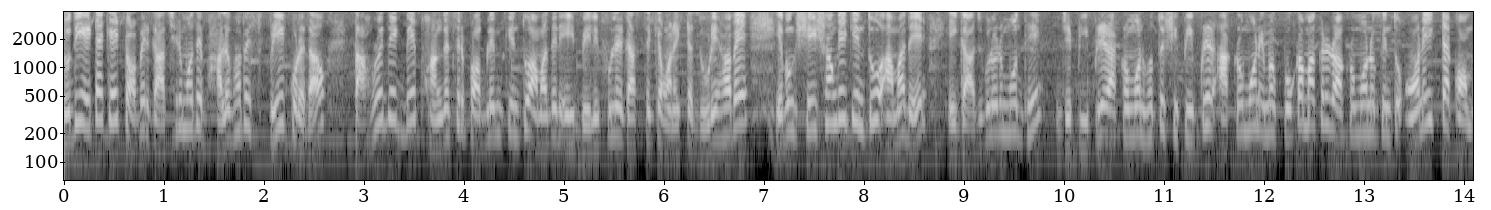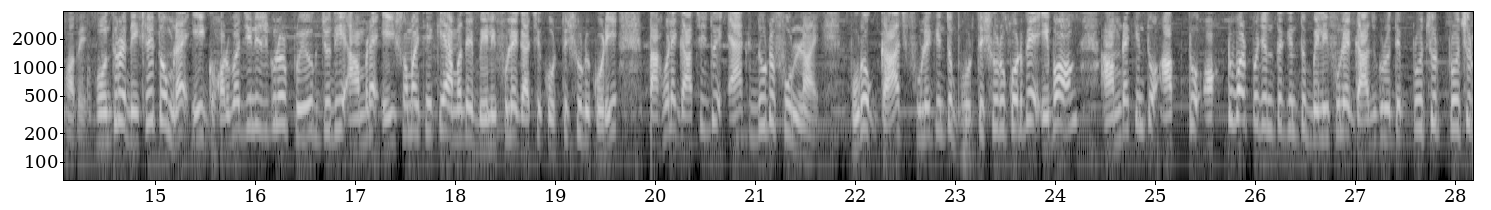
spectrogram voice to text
যদি এটাকে টবের গাছের মধ্যে ভালোভাবে স্প্রে করে দাও, তাহলে দেখবে ফাঙ্গাসের প্রবলেম কিন্তু আমাদের এই বেলি ফুলের গাছ থেকে অনেকটা দূরে হবে এবং সেই সঙ্গে কিন্তু আমাদের এই গাছগুলোর মধ্যে যে পিঁপড়ের আক্রমণ হতো, সেই পিঁপড়ের আক্রমণ এবং পোকামাকড়ের আক্রমণও কিন্তু অনেকটা কম হবে। বন্ধুরা, দেখলে তোমরা এই ঘরোয়া জিনিসগুলোর প্রয়োগ যদি আমরা এই সময় থেকে আমাদের বেলি ফুলের গাছে করতে শুরু করি, তাহলে গাছে শুধু এক দুটো ফুল নয়, পুরো গাছ ফুলে কিন্তু ভরতে শুরু করবে এবং আমরা কিন্তু আপ টু অক্টোবর পর্যন্ত কিন্তু বেলি ফুলের গাছগুলোতে প্রচুর প্রচুর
